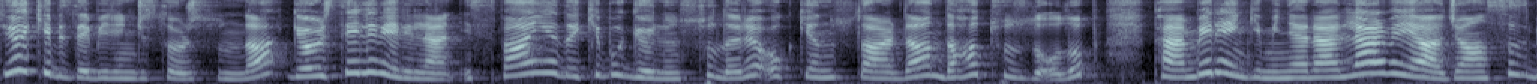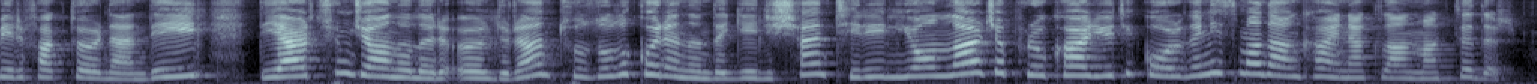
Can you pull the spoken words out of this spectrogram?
Diyor ki bize birinci sorusunda görseli verilen İspanya'daki bu gölün suları okyanuslardan daha tuzlu olup pembe rengi mineraller veya cansız bir faktörden değil diğer tüm canlıları öldüren tuzluluk oranında gelişen trilyonlarca prokaryotik organizmadan kaynaklanmaktadır.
